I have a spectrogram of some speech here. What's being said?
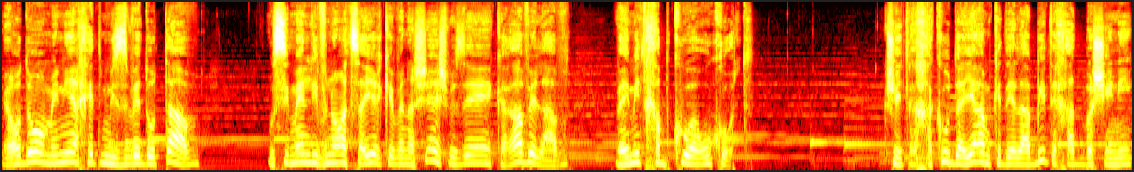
בעודו מניח את מזוודותיו, הוא סימן לבנו הצעיר כבן השש, וזה קרב אליו, והם התחבקו ארוכות. כשהתרחקו דיים כדי להביט אחד בשני,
